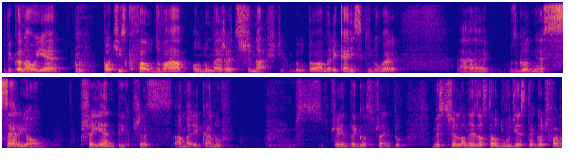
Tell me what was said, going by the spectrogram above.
Wykonał je pocisk V2 o numerze 13. Był to amerykański numer, e, zgodnie z serią przejętych przez Amerykanów przejętego sprzętu. Wystrzelony został 24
